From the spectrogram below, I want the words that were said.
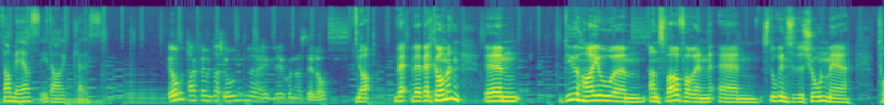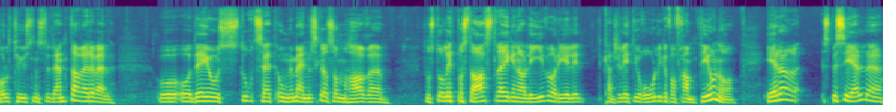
være med oss i dag, Klaus. Jo, takk for invitasjonen. Hyggelig å kunne stille opp. Ja, ve ve velkommen. Um, du har jo um, ansvaret for en, en stor institusjon med 12 000 studenter, er det vel? Og, og det er jo stort sett unge mennesker som, har, uh, som står litt på startstreken av livet, og de er litt, kanskje litt urolige for framtida nå. Er det spesielle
